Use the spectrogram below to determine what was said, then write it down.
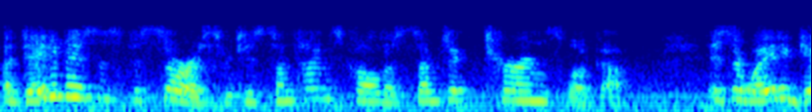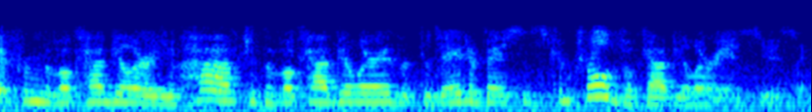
A database's thesaurus, which is sometimes called a subject terms lookup, is a way to get from the vocabulary you have to the vocabulary that the database's controlled vocabulary is using.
